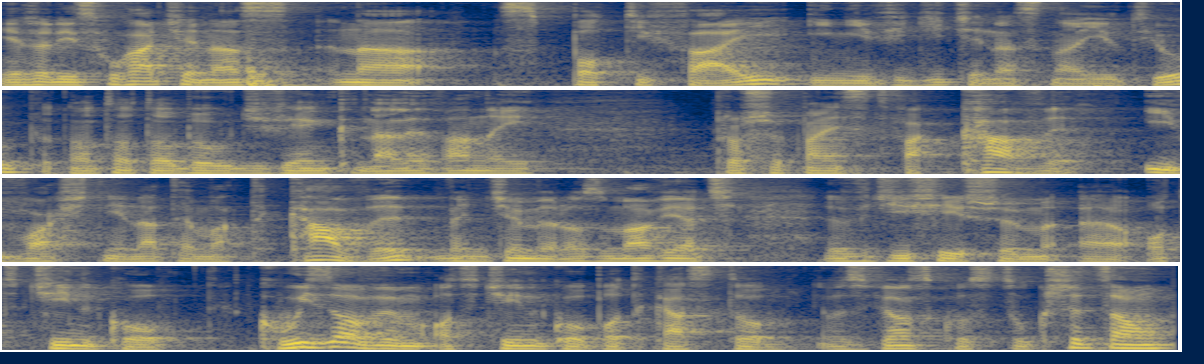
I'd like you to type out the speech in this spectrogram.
Jeżeli słuchacie nas na Spotify i nie widzicie nas na YouTube, no to to był dźwięk nalewanej, proszę Państwa, kawy. I właśnie na temat kawy będziemy rozmawiać w dzisiejszym e, odcinku, quizowym odcinku podcastu w związku z cukrzycą.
